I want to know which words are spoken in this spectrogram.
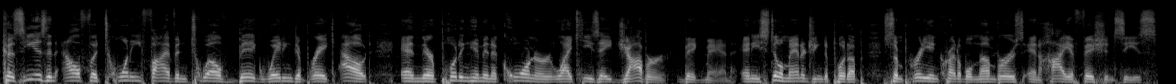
because he is an alpha 25 and 12 big waiting to break out, and they're putting him in a corner like he's a jobber big man. And he's still managing to put up some pretty incredible numbers and high efficiencies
